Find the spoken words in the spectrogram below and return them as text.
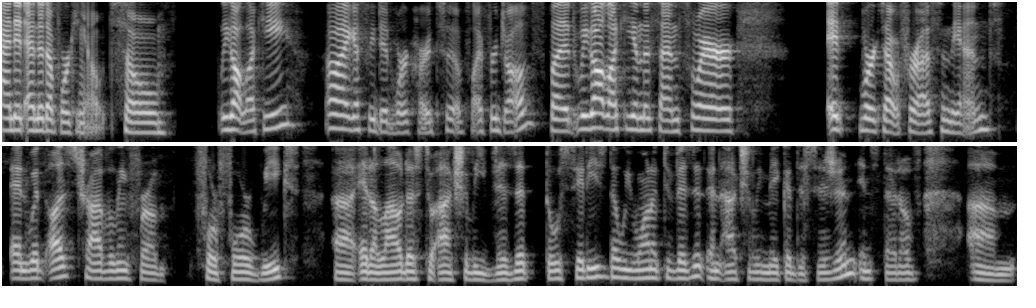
and it ended up working out. So we got lucky. Oh, I guess we did work hard to apply for jobs, but we got lucky in the sense where it worked out for us in the end. And with us traveling from for four weeks, uh, it allowed us to actually visit those cities that we wanted to visit and actually make a decision instead of um,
